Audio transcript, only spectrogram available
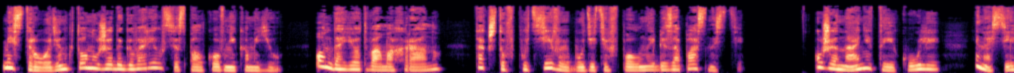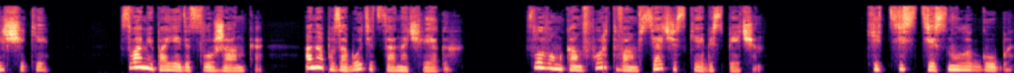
Мистер Одингтон уже договорился с полковником Ю. Он дает вам охрану, так что в пути вы будете в полной безопасности. Уже наняты и кули, и носильщики. С вами поедет служанка, она позаботится о ночлегах. Словом, комфорт вам всячески обеспечен. Китти стиснула губы.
